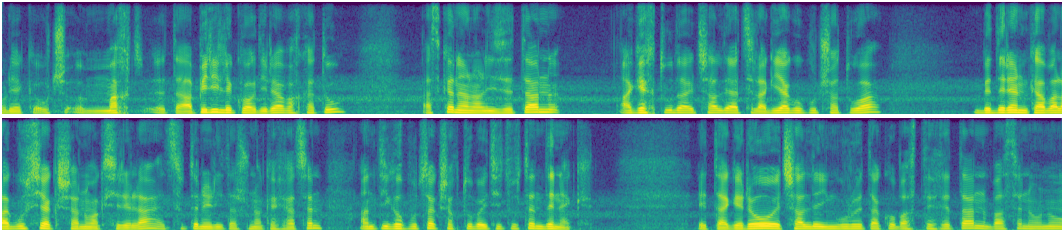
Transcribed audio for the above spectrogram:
horiek mart, eta apirilekoak dira, barkatu, azken analizietan agertu da etxaldea etzela giago kutsatua, bederen kabala guziak sanuak zirela, ez zuten eritasunak erratzen, antikoputzak sartu baitzituzten denek. Eta gero etxalde inguruetako bazterretan, bazen ono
